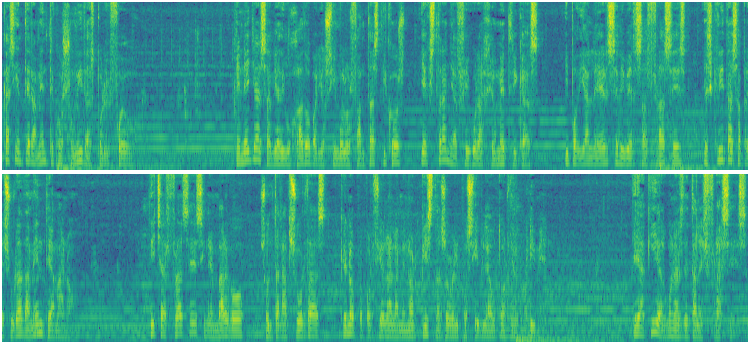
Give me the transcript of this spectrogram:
casi enteramente consumidas por el fuego. En ellas había dibujado varios símbolos fantásticos y extrañas figuras geométricas, y podían leerse diversas frases escritas apresuradamente a mano. Dichas frases, sin embargo, son tan absurdas que no proporcionan la menor pista sobre el posible autor del crimen. He aquí algunas de tales frases.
